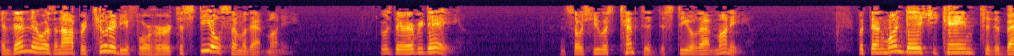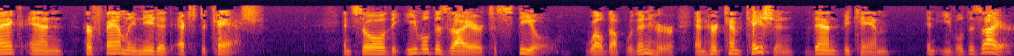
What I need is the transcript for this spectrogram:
And then there was an opportunity for her to steal some of that money. It was there every day. And so she was tempted to steal that money. But then one day she came to the bank and her family needed extra cash. And so the evil desire to steal welled up within her, and her temptation then became an evil desire.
